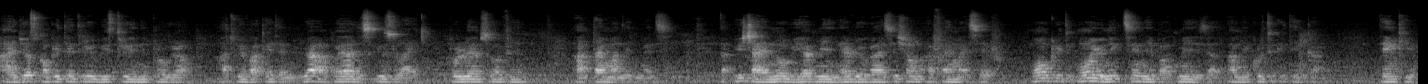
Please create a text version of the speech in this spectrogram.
I just completed three weeks training program at Wave Academy where I acquired the skills like problem solving and time management, which I know will help me in every organization I find myself. One, one unique thing about me is that I'm a critical thinker. Thank you.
